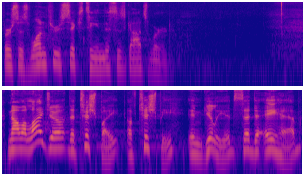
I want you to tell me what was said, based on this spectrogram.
verses 1 through 16. This is God's word. Now, Elijah the Tishbite of Tishbe in Gilead said to Ahab,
